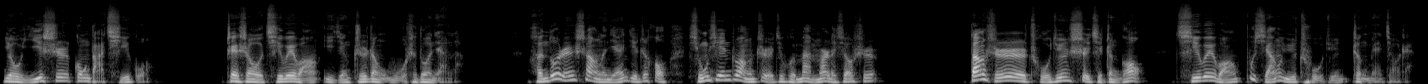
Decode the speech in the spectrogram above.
又移师攻打齐国。这时候齐威王已经执政五十多年了，很多人上了年纪之后，雄心壮志就会慢慢的消失。当时楚军士气正高。齐威王不想与楚军正面交战。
